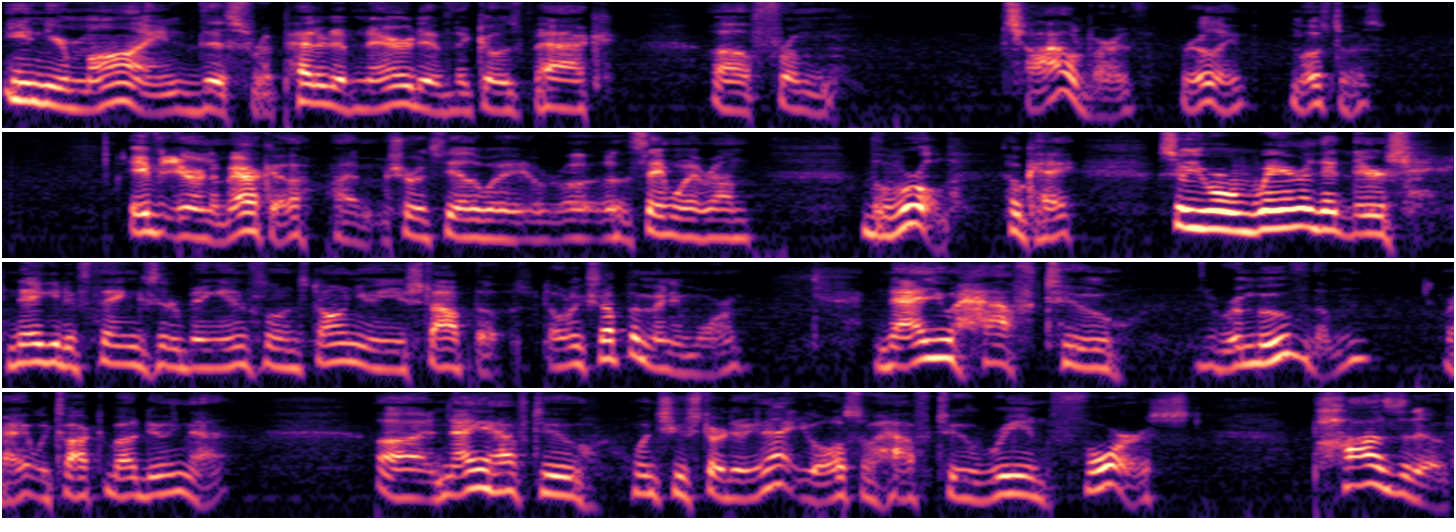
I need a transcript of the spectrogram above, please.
in your mind, this repetitive narrative that goes back uh, from childbirth, really, most of us. If you're in America, I'm sure it's the other way, uh, the same way around the world. Okay. So you're aware that there's negative things that are being influenced on you and you stop those. Don't accept them anymore. Now you have to remove them, right? We talked about doing that. Uh, now you have to, once you start doing that, you also have to reinforce positive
